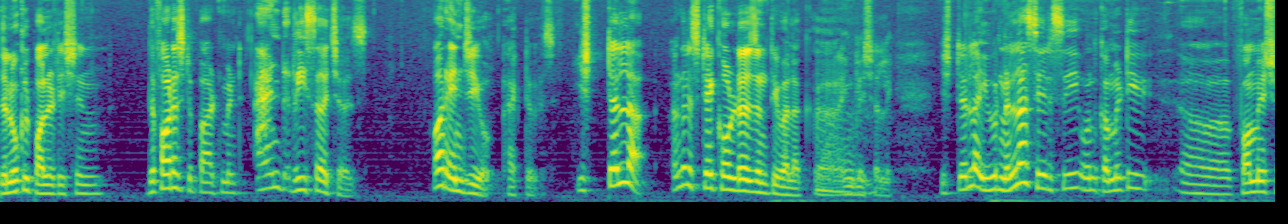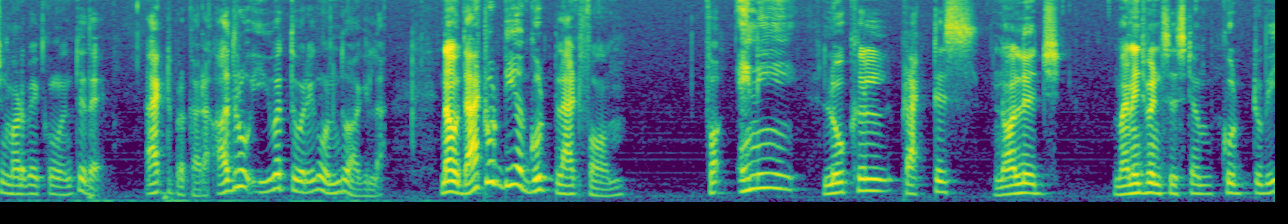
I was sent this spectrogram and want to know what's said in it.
the local politician, the forest department, and researchers or NGO activists. ಇಷ್ಟೆಲ್ಲ ಅಂದರೆ ಸ್ಟೇಕ್ ಹೋಲ್ಡರ್ಸ್ ಅಂತೀವಲ್ಲ ಇಂಗ್ಲೀಷಲ್ಲಿ ಇಷ್ಟೆಲ್ಲ ಇವ್ರನ್ನೆಲ್ಲ ಸೇರಿಸಿ ಒಂದು ಕಮಿಟಿ ಫಾರ್ಮೇಷನ್ ಮಾಡಬೇಕು ಅಂತಿದೆ ಆ್ಯಕ್ಟ್ ಪ್ರಕಾರ ಆದರೂ ಇವತ್ತುವರೆಗೂ ಒಂದು ಆಗಿಲ್ಲ ನಾವು that would be a good platform for any local practice, knowledge, management system could to be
